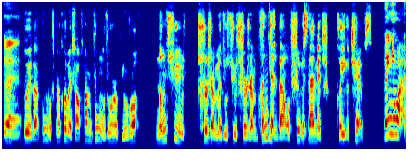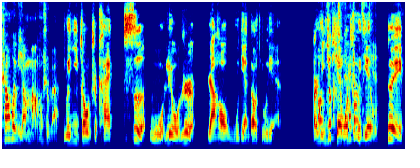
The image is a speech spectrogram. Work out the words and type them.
对，对的，中午吃的特别少。他们中午就是比如说能去吃什么就去吃什么，很简单，我吃一个 sandwich 和一个 chips，所以你晚上会比较忙是吧？因为一周只开四五六日，然后五点到九点，而且一天我只会接、对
